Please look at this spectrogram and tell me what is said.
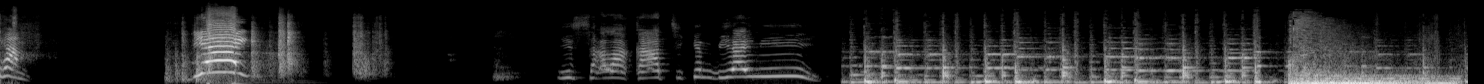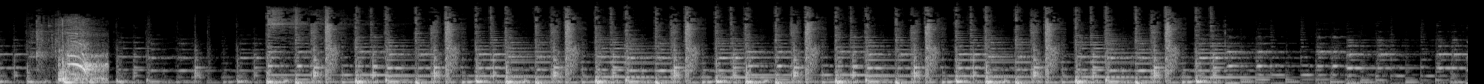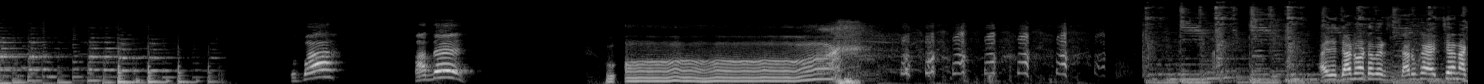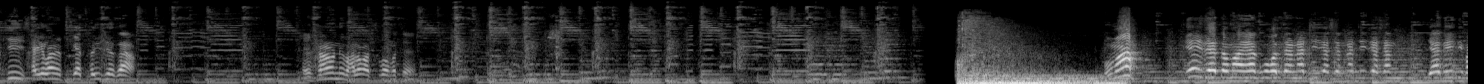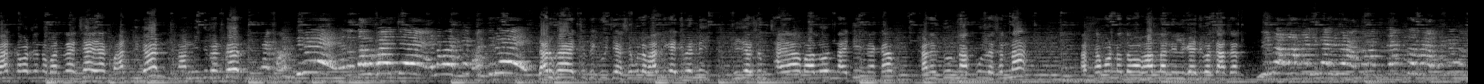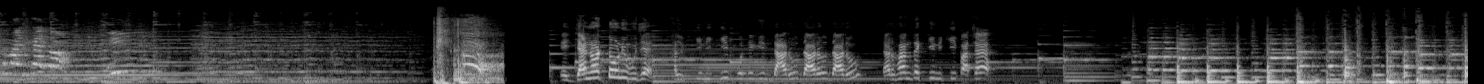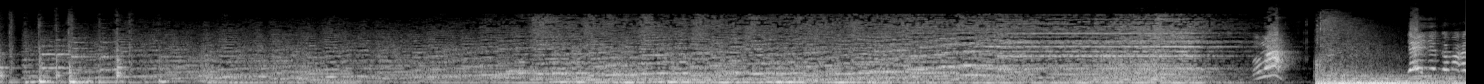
নিহাম বিয়াই! ই শালা কা চিকেন বিয়াইনি রূপা বাদে এই যে জানুয়াটা বের চারু খাই আছে নাকি সাইকেল আমি পিয়াজ ফেলিছে তা এই কারণে ভালো আছে বাবা বোমা তোমার এক দিয়ে নাচি যাচ্ছেন নাচি যাচ্ছেন যে দিদি ভাত খাওয়ার জন্য ভাত রয়েছে এক ভাত দিবেন না নিয়ে দিবেন ফের? চারু খাই আছে দেখুই আছে বলে ভাত লিখাই দিবেন নি। নিজের সব ছায়া ভালো নাইটি মেকআপ কানে দুল নাক খুললেছেন না? আর সামান্য তোমার ভাত নি লিখাই দিবে চাচান এই জানোয়ারটাও নি বুঝে। খালি কিনি কি প্রতিদিন দারু দারু দারু। দারু খান কিনি কি পাছে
